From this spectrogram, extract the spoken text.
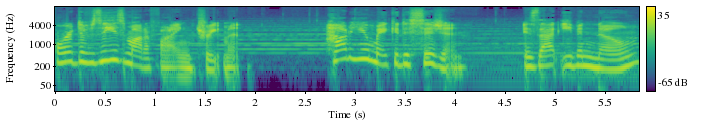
or a disease modifying treatment? How do you make a decision? Is that even known?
